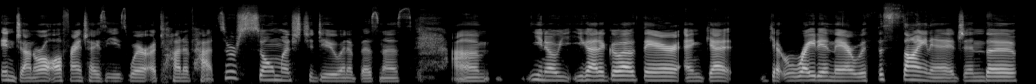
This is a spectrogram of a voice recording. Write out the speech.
in general, all franchisees wear a ton of hats. There's so much to do in a business. Um, you know, you got to go out there and get get right in there with the signage and the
